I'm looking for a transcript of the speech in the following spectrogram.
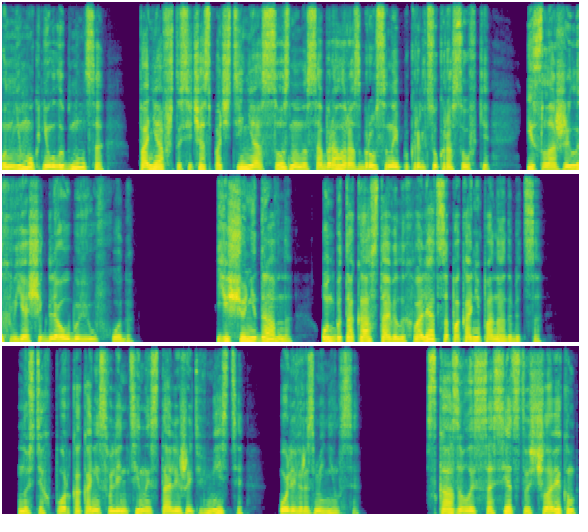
Он не мог не улыбнуться, поняв, что сейчас почти неосознанно собрал разбросанные по крыльцу кроссовки и сложил их в ящик для обуви у входа. Еще недавно он бы так и оставил их валяться, пока не понадобится. Но с тех пор, как они с Валентиной стали жить вместе, Оливер изменился. Сказывалось соседство с человеком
